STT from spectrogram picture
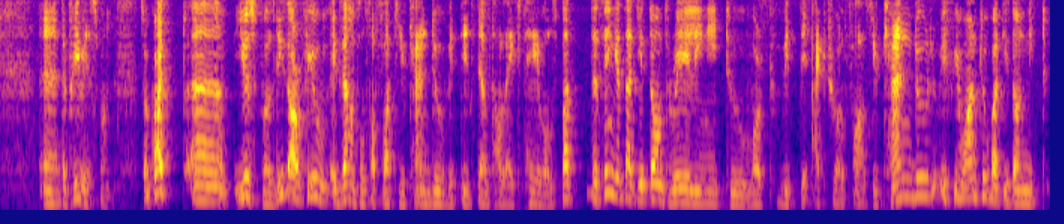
uh, the previous one. So quite uh, useful. These are a few examples of what you can do with these Delta Lake tables. But the thing is that you don't really need to work with the actual files. You can do if you want to, but you don't need to.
